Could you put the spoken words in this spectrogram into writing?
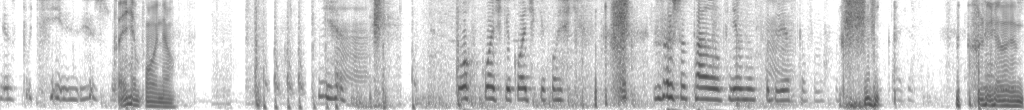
Я з путів зійшов. Та я поняв. Ні. Ох, кочки, кочки, кочки. Зашатала пневму подвеска просто. Качество. Я не,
